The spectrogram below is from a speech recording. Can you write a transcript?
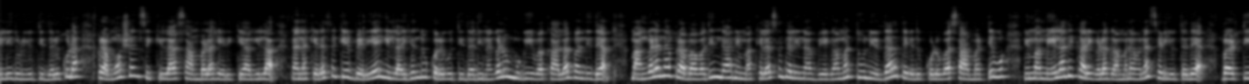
ಕಂಪನಿಯಲ್ಲಿ ದುಡಿಯುತ್ತಿದ್ದರೂ ಕೂಡ ಪ್ರಮೋಷನ್ ಸಿಕ್ಕಿಲ್ಲ, ಸಂಬಳ ಏರಿಕೆಯಾಗಿಲ್ಲ, ನನ್ನ ಕೆಲಸಕ್ಕೆ ಬೆಲೆಯೇ ಇಲ್ಲ ಎಂದು ಕೊರಗುತ್ತಿದ್ದ ದಿನಗಳು ಮುಗಿಯುವ ಕಾಲ ಬಂದಿದೆ. ಮಂಗಳನ ಪ್ರಭಾವದಿಂದ ನಿಮ್ಮ ಕೆಲಸದಲ್ಲಿನ ವೇಗ ಮತ್ತು ನಿರ್ಧಾರ ತೆಗೆದುಕೊಳ್ಳುವ ಸಾಮರ್ಥ್ಯವು ನಿಮ್ಮ ಮೇಲಾಧಿಕಾರಿಗಳ ಗಮನವನ್ನು ಸೆಳೆಯುತ್ತದೆ. ಬಡ್ತಿ,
